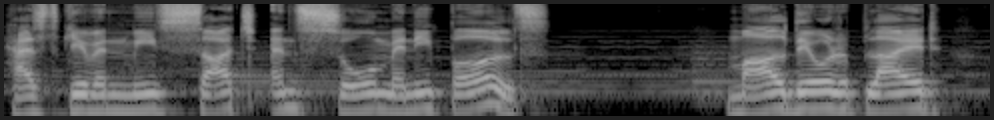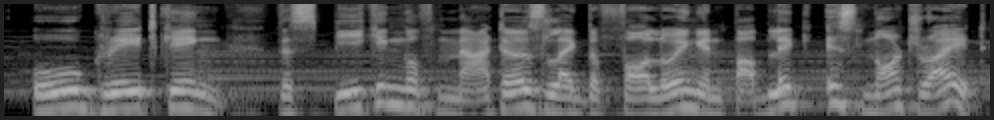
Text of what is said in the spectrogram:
hast given me such and so many pearls. Maldeo replied, O great king, the speaking of matters like the following in public is not right.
